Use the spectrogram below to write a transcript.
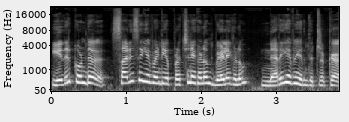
எதிர்கொண்டு சரி செய்ய வேண்டிய பிரச்சனைகளும் வேலைகளும் நிறையவே இருந்துட்டு இருக்கு.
